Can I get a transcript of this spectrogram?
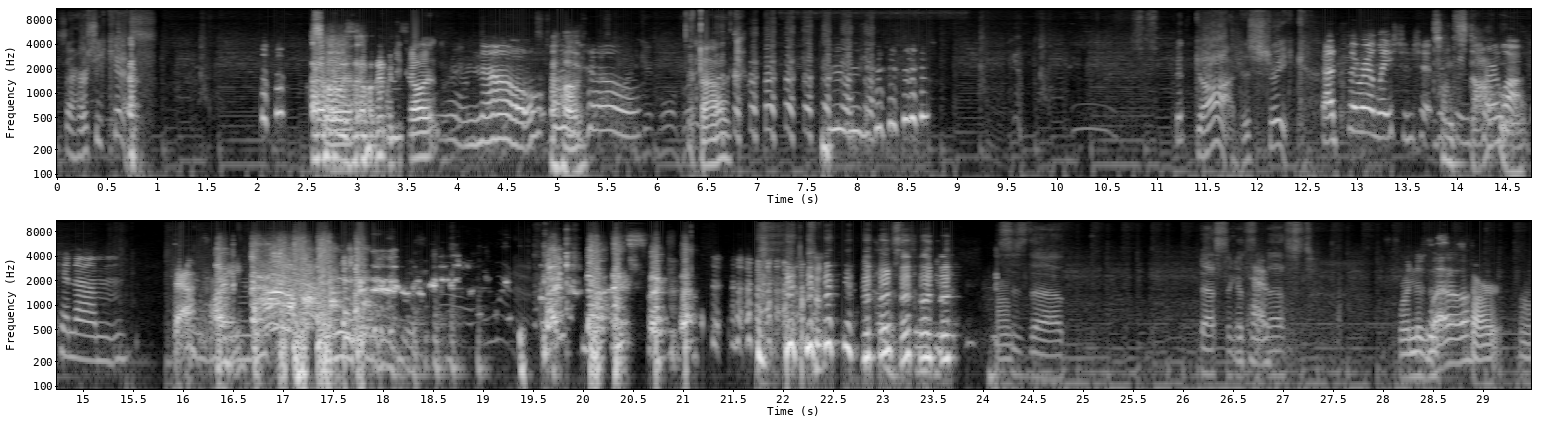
It's a Hershey kiss. Oh, is that what What do you call it? Oh no! A Oh hug. no! A hug. Good God, this streak. That's the relationship It's between unstoppable. Sherlock and um. That I, I did not expect that. That's so good. This is the best against Okay. the best. when does Whoa. this start? Oh.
